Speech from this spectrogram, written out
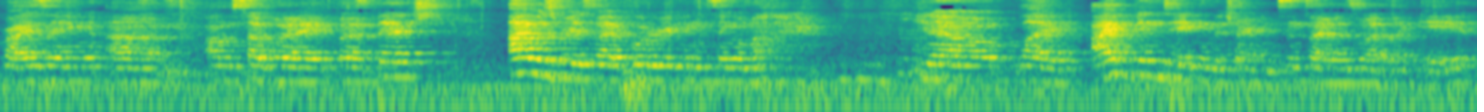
rising um, on the subway, but bitch, I was raised by a Puerto Rican single mother. You know, like I've been taking the train since I was what, like eight?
